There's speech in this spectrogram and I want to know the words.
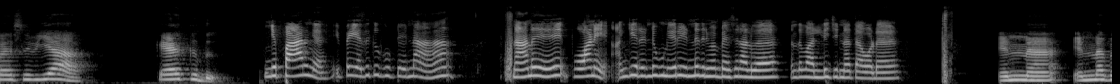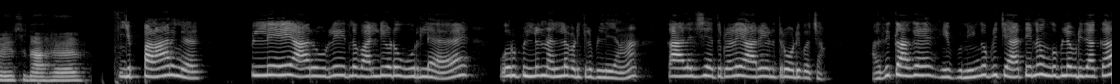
பேசுவியா? கேக்குது. இங்க பாருங்க. இப்ப எதுக்கு கூப்பிட்டேன்னா நானே போனேன் அங்கே ரெண்டு மூணு பேர் என்ன தெரியுமா பேசுறாளுவ? அந்த வள்ளி சின்னத்தாவோட. என்ன? என்ன பேசுனாக? இங்க பாருங்க. பிள்ளையே யார் ஊர்ல இந்த வள்ளியோட ஊர்ல ஒரு பிள்ளை நல்லா படிக்கிற பிள்ளையா காலேஜ் சேர்த்துட்டாலும் யாரையும் எடுத்துட்டு ஓடி போச்சான் அதுக்காக இப்போ நீங்க இப்படி சேர்த்தீங்கன்னா உங்க பிள்ளை இப்படிதாக்கா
